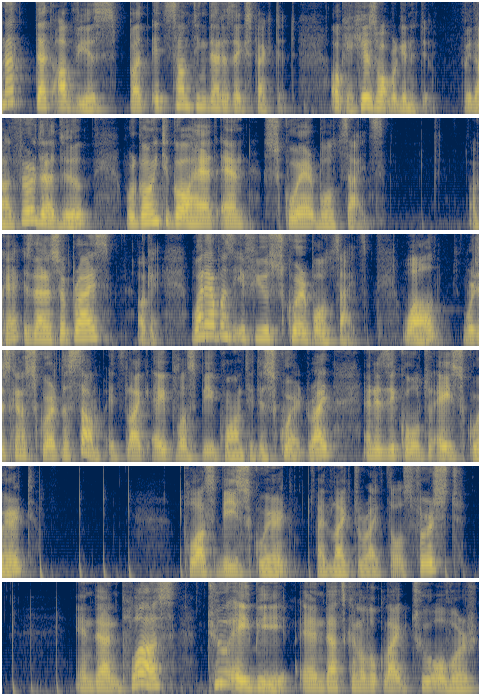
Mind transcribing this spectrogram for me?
not that obvious, but it's something that is expected. Okay, here's what we're going to do. Without further ado, we're going to go ahead and square both sides. Okay, is that a surprise? Okay, what happens if you square both sides? Well, we're just going to square the sum. It's like a plus b quantity squared, right? And it's equal to a squared plus b squared. I'd like to write those first. And then plus 2ab, and that's going to look like 2 over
